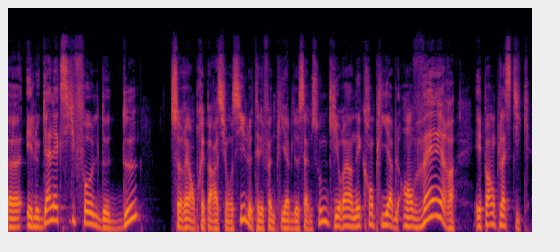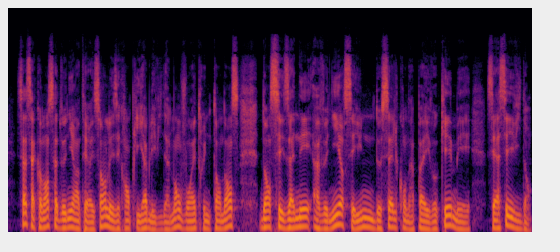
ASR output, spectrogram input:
Euh, et le Galaxy Fold 2 serait en préparation aussi, le téléphone pliable de Samsung, qui aurait un écran pliable en verre et pas en plastique. Ça, ça commence à devenir intéressant. Les écrans pliables, évidemment, vont être une tendance dans ces années à venir. C'est une de celles qu'on n'a pas évoquées, mais c'est assez évident.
